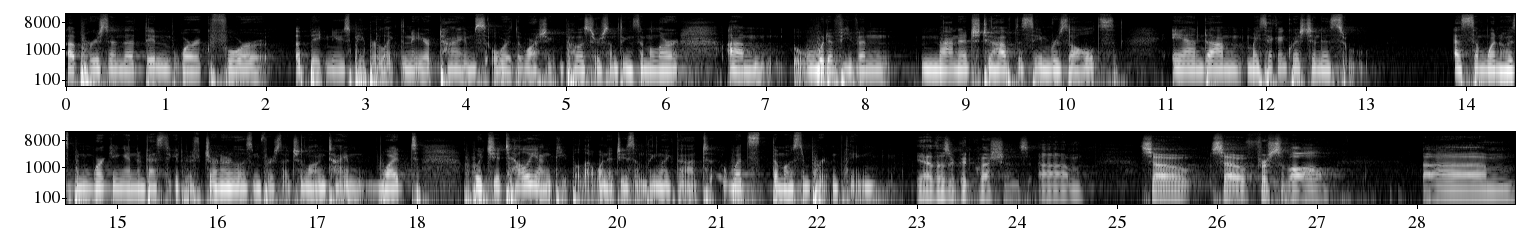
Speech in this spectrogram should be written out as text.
a person that didn't work for a big newspaper like the New York Times or the Washington Post or something similar um, would have even managed to have the same results? And um, my second question is as someone who has been working in investigative journalism for such a long time, what would you tell young people that want to do something like that? What's the most important thing? Yeah, those are good questions. Um, so, so first of all, um,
